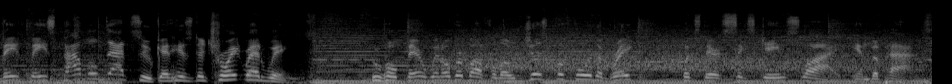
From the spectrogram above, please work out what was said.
they face Pavel Datsyuk and his Detroit Red Wings, who hope their win over Buffalo just before the break puts their six game slide in the past.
